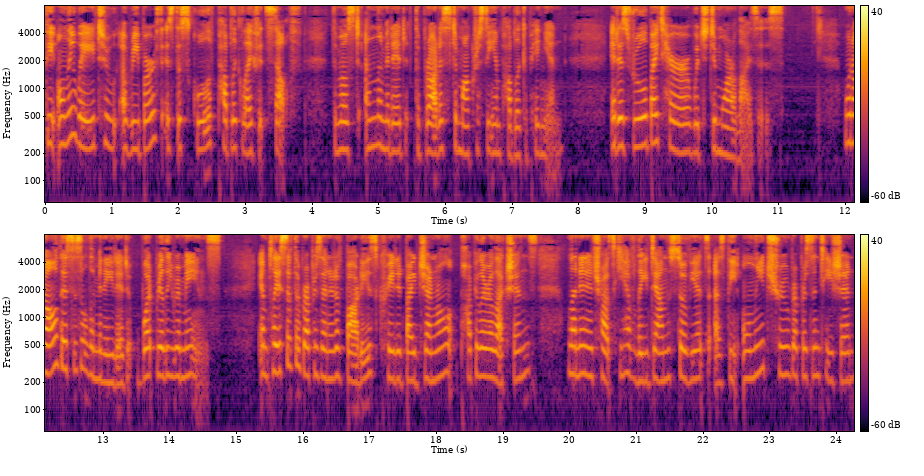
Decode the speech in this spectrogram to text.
The only way to a rebirth is the school of public life itself, the most unlimited, the broadest democracy in public opinion. It is ruled by terror which demoralizes. When all this is eliminated, what really remains? In place of the representative bodies created by general popular elections, Lenin and Trotsky have laid down the Soviets as the only true representation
